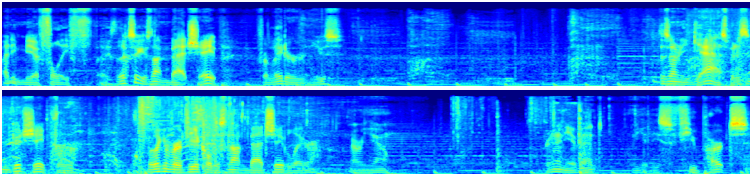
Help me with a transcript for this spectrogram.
Might even be a fully... it looks like it's not in bad shape for later use. Doesn't have any gas, but it's in good shape for... We're looking for a vehicle that's not in bad shape later. There we go. In any event, we get these few parts.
